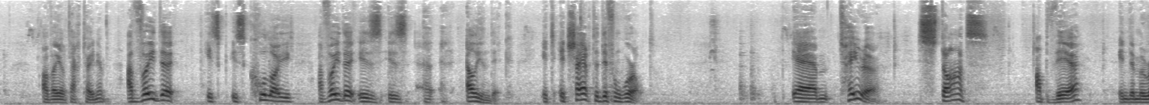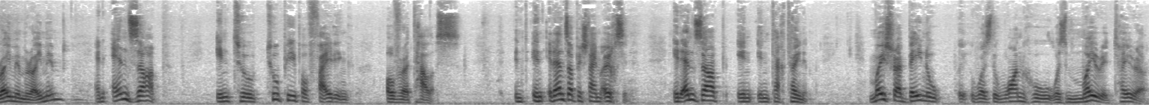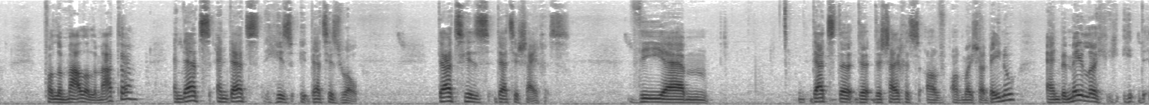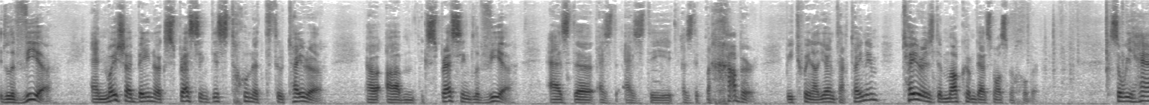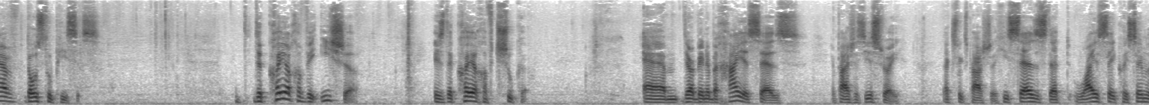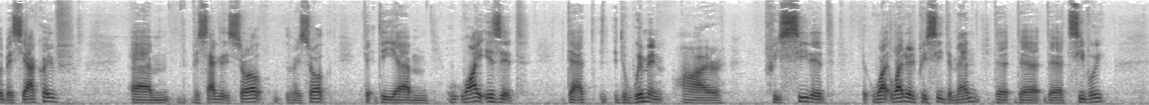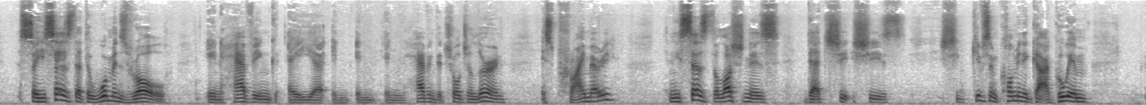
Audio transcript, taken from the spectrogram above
of Ayom Tachtoinim. Avoida is is kuloi. Avoida is is uh. It it shaykh to a different world. Um, Torah starts up there in the Meroimim Meroimim and ends up into two people fighting over a talus. In, in, it ends up in Shnaim Euchsin. It ends up in, in Tachtoinim. Moshe Rabbeinu was the one who was Moirid Torah for Lamala Lamata, and that's and that's his that's his role. That's his that's his shaykhs. The um, that's the the, the of of Moshe Rabbeinu, and B'meila Levia, and Moshe Rabbeinu expressing this tchuna through Torah, uh, um, expressing Levia as the as as the as the mechaber between Al Yom Tachtonim Torah is the makom that's most mechuber. So we have those two pieces. The koyach of the isha is the koyach of tshuka. Um, the Rabbeinu Bechaya says in Parashas Yisroi, next week's parasha, he says that why say koisem lebeis Yaakov, um, v'sagad Yisrael, the, the um, why is it that the women are preceded why, why did it precede the men, the, the, the tzivui? So he says that the woman's role in having a uh, in, in, in having the children learn is primary, and he says the lashon is that she she's she gives him kol mini ga'aguim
